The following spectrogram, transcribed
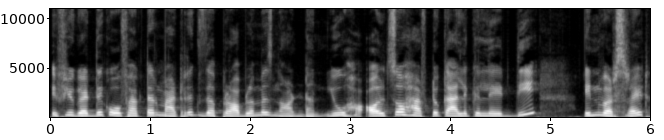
if you get the cofactor matrix the problem is not done. You also have to calculate the inverse right?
